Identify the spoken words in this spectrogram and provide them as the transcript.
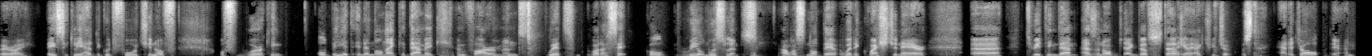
where I basically had the good fortune of of working, albeit in a non-academic environment, with what I say call real Muslims. I was not there with a questionnaire, uh, treating them as an object of study. I actually just had a job there and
